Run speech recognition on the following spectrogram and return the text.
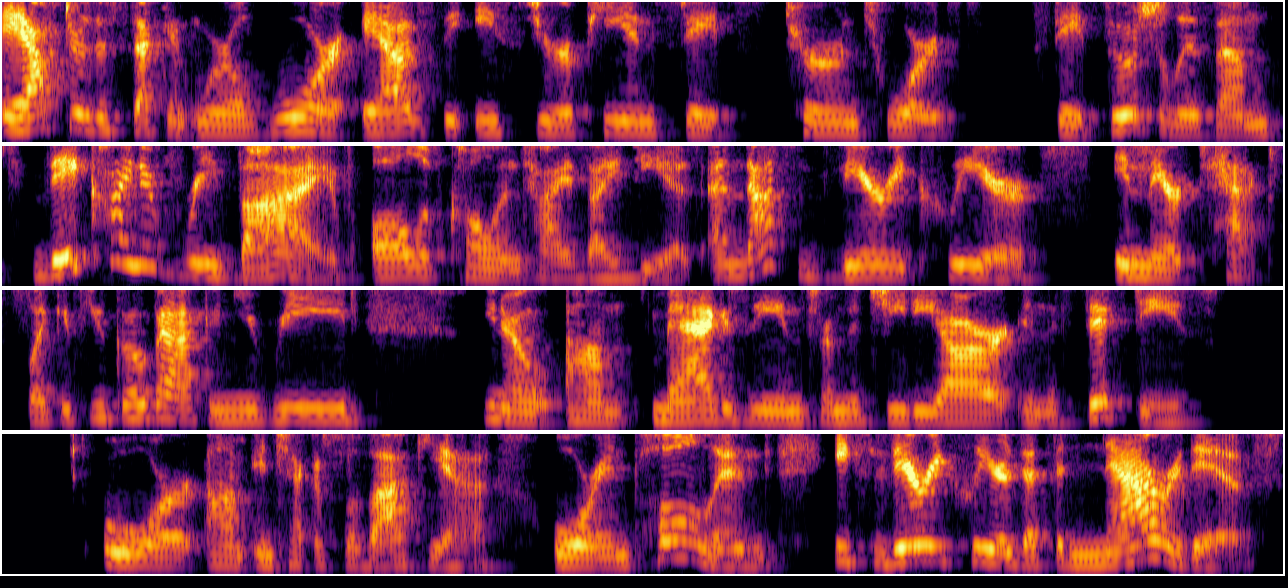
after the Second World War, as the East European states turned towards state socialism, they kind of revive all of Kollontai's ideas. And that's very clear in their texts. Like if you go back and you read, you know, um, magazines from the GDR in the 50s, or um, in Czechoslovakia or in Poland, it's very clear that the narrative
